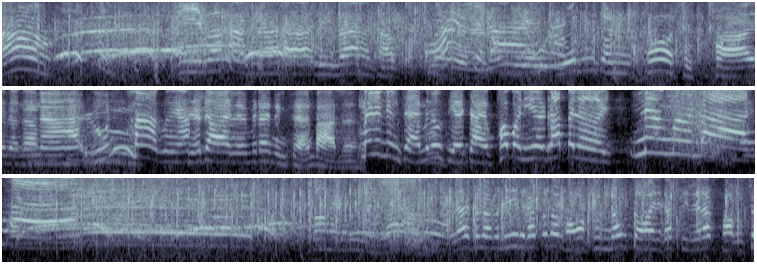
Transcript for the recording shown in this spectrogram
อ้าวดีมากนะฮะดีมากครับโอ้ยเสียดาย ลุ้นจนข้อสุดท้ายนะครับนะฮะลุ้นมากเลยฮะเสียดายเลยไม่ได้หนึ่งแสนบาทเลย ไม่ได้หนึ่งแสนไม่ต้องเสียใจ เพราะวันนี้รับไปเลยหนึ่งหมื่นบาทครับมอบให้น้องหนึ่งว่าและสำหรับวันนี้นะครับก็ต้องขอขอบคุณน้องจอยนะครับศิริรักษ์ผ่องโช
